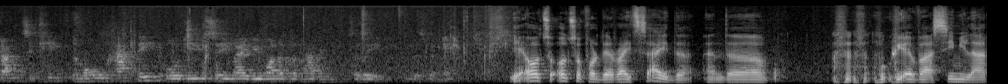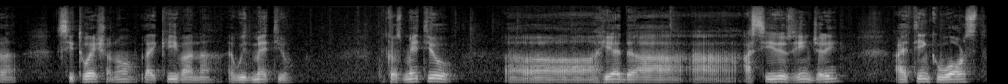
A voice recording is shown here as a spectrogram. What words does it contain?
going to keep them all happy, or do you see maybe one of them having to leave this window? Yeah, also also for the right side, and uh, we have a similar situation, no? like Ivan uh, with Matthew, because Matthew uh, he had a, a, a, serious injury, I think worse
